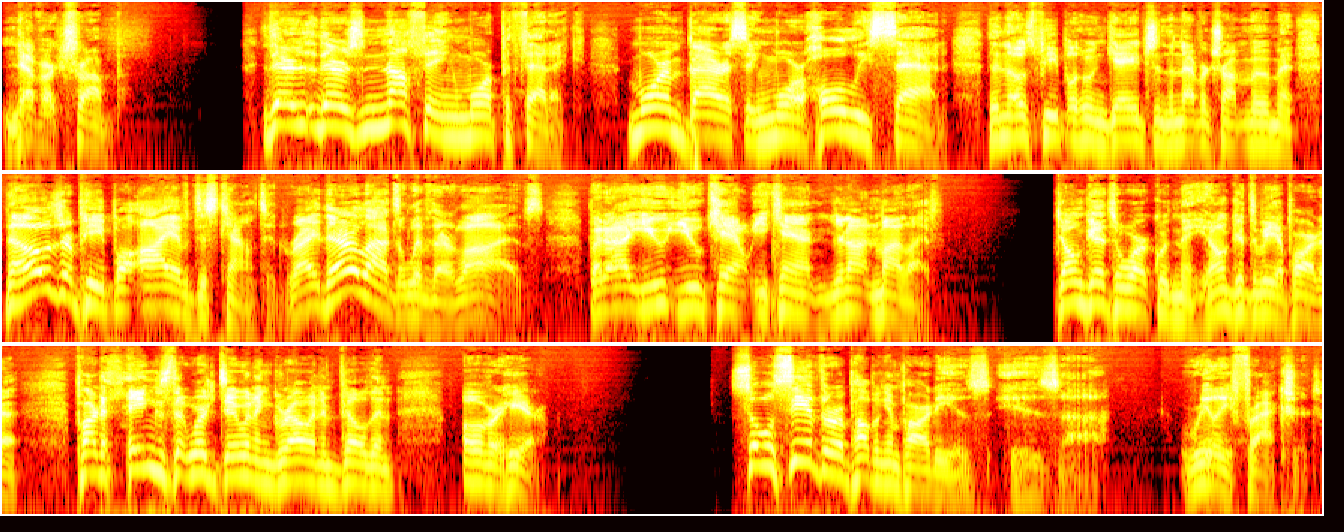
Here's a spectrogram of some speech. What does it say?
Never Trump. There, there's nothing more pathetic, more embarrassing, more wholly sad than those people who engaged in the Never Trump movement. Now, those are people I have discounted, right? They're allowed to live their lives, but uh, you, you can't, you can't. You're not in my life. Don't get to work with me. You don't get to be a part of part of things that we're doing and growing and building over here. So we'll see if the Republican Party is is uh, really fractured.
